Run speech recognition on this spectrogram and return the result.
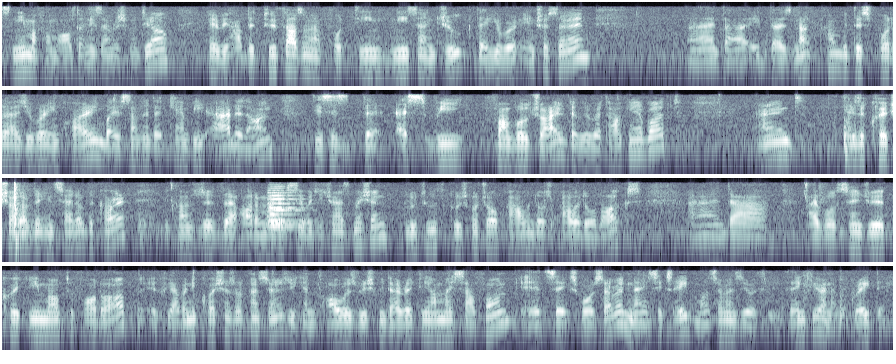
It's Nima from Alta Nissan Richmond Hill. Here we have the 2014 Nissan Juke that you were interested in. And uh, it does not come with this spoiler as you were inquiring, but it's something that can be added on. This is the SV front-wheel drive that we were talking about. And here's a quick shot of the inside of the car. It comes with the automatic CVT transmission, Bluetooth, cruise control, power windows, power door locks. And uh, I will send you a quick email to follow up. If you have any questions or concerns, you can always reach me directly on my cell phone. It's 647-968-1703. Thank you and have a great day.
